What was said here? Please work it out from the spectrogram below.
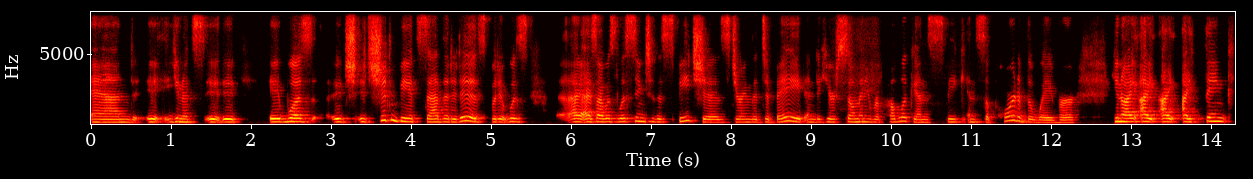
and it, you know, it's it it it was it, it shouldn't be. It's sad that it is, but it was as I was listening to the speeches during the debate and to hear so many Republicans speak in support of the waiver, you know, I I I think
